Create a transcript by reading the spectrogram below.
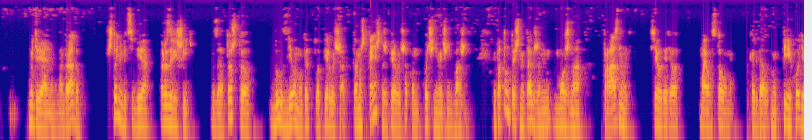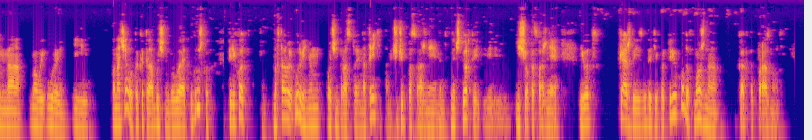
материальную награду, что-нибудь себе разрешить за то, что был сделан вот этот вот первый шаг. Потому что, конечно же, первый шаг, он очень и очень важен. И потом точно так же можно праздновать все вот эти вот майлстоуны, когда вот мы переходим на новый уровень. И поначалу, как это обычно бывает в игрушках, переход на второй уровень, он очень простой. На третий там чуть-чуть посложнее, на четвертый еще посложнее. И вот каждый из вот этих вот переходов можно как-то праздновать.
